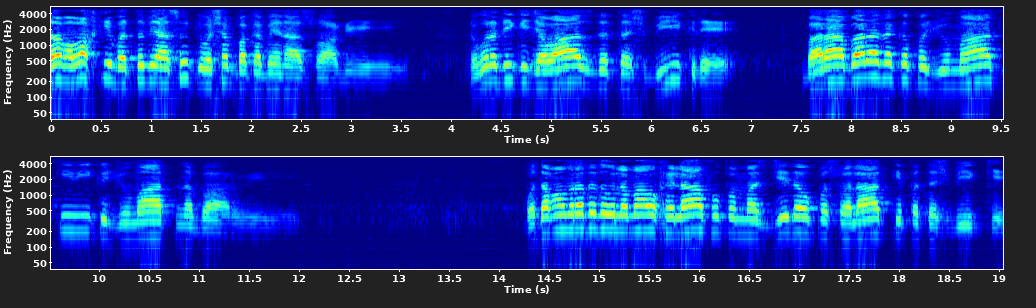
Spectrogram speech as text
دغه وخت کې به ته بیا سو کې وشبک بین اصحابه نو ګره دي کې جواز د تشبیک دی برابر ده که په جمعات کې وی که جمعات نه بار وی و دغه عمره د علماو خلاف په مسجد او په صلات کې په تشبیک کې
